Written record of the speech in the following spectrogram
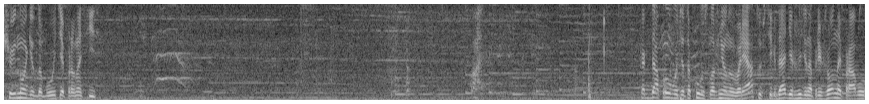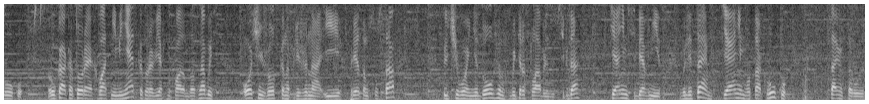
еще и ноги туда будете проносить. Когда пробуете такую усложненную вариацию, всегда держите напряженной правую руку. Рука, которая хват не меняет, которая верхним хватом должна быть очень жестко напряжена. И при этом сустав плечевой не должен быть расслаблен. Всегда тянем себя вниз. Вылетаем, тянем вот так руку, ставим вторую.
